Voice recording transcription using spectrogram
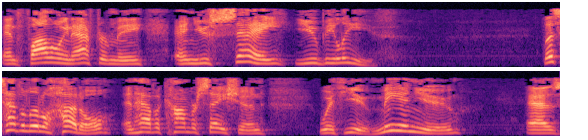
and following after me and you say you believe. Let's have a little huddle and have a conversation with you, me and you as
